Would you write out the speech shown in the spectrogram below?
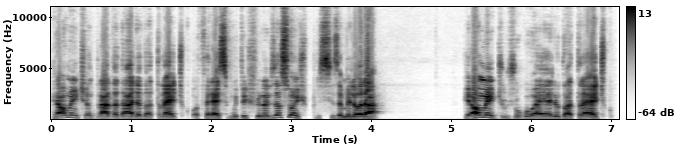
Realmente, a entrada da área do Atlético oferece muitas finalizações, precisa melhorar. Realmente, o jogo aéreo do Atlético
